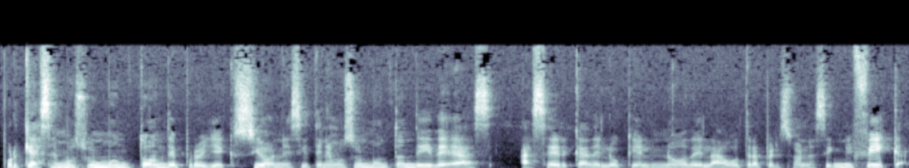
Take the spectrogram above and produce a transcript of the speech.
porque hacemos un montón de proyecciones y tenemos un montón de ideas acerca de lo que el no de la otra persona significa.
